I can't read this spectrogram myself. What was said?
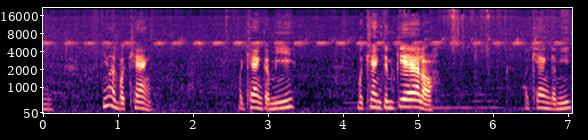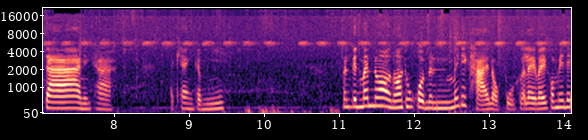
มนี่มันบักแข้งมาแข่งกับมีมาแข่งจนแก่หรอมาแข่งกับมีจ้านี่ค่ะมาแข่งกับมี มันเป็นบ้านนอกเนาะทุกคนมันไม่ได้ขายหรอกปลูกอะไรไว้ก็ไม่ได้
